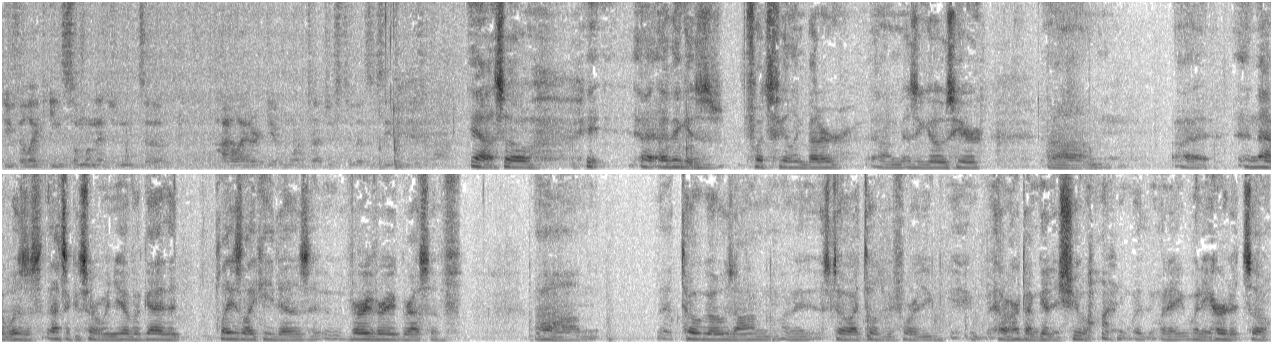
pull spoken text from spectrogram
do you feel like he's someone that you need to highlight or give more touches to as the season goes on? Yeah, so he, I think his foot's feeling better um, as he goes here, um, I, and that was that's a concern when you have a guy that plays like he does, very very aggressive. Um, toe goes on. I mean, still, I told you before, he, he had a hard time getting his shoe on when he when he hurt it. So,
